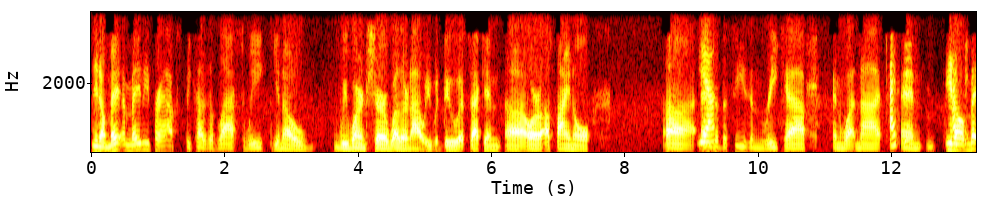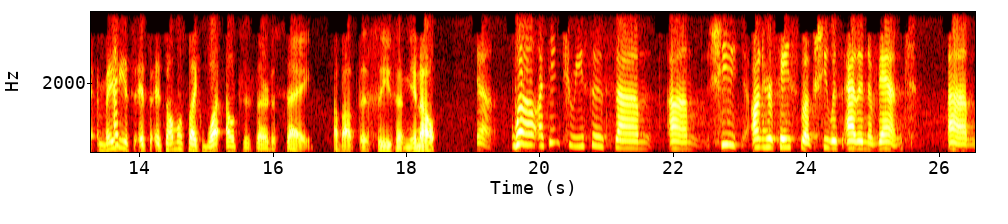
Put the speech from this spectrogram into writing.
you know may, maybe perhaps because of last week you know we weren't sure whether or not we would do a second uh or a final uh Yeah. end of the season recap and whatnot think- and you know think- ma- maybe I- it's it's it's almost like what else is there to say about this season, you know. Yeah. Well, I think Teresa's um um she on her Facebook she was at an event. Um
